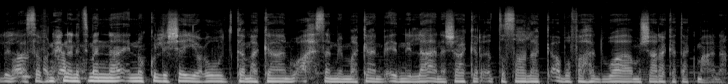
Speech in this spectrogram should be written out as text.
للأسف. والله. نحن نتمنى أنه كل شيء يعود كما كان وأحسن مما كان بإذن الله. أنا شاكر اتصالك أبو فهد ومشاركتك معنا.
